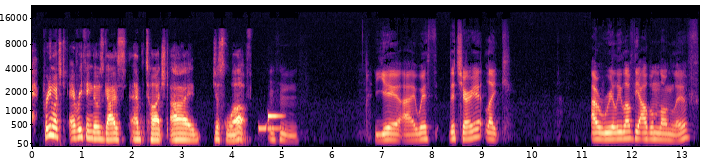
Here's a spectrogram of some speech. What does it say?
pretty much everything those guys have touched, I just love. hmm Yeah, I with the Chariot, like I really love the album Long Live,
